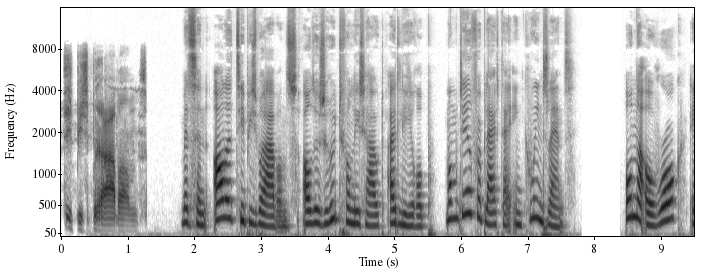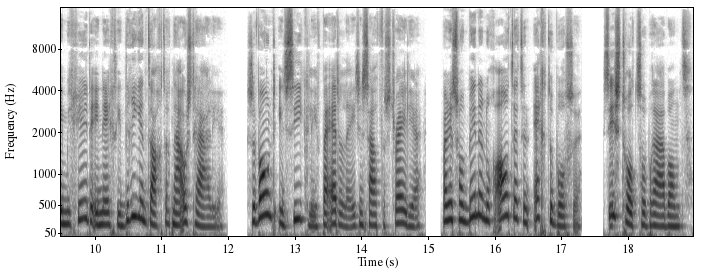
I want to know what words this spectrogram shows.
typisch Brabant. Met z'n allen typisch Brabants, aldus Ruud van Lieshout uit Lierop. Momenteel verblijft hij in Queensland. Onna O'Rourke emigreerde in 1983 naar Australië. Ze woont in Seacliff bij Adelaide in South Australia, maar is van binnen nog altijd een echte bosse. Ze is trots op Brabant.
